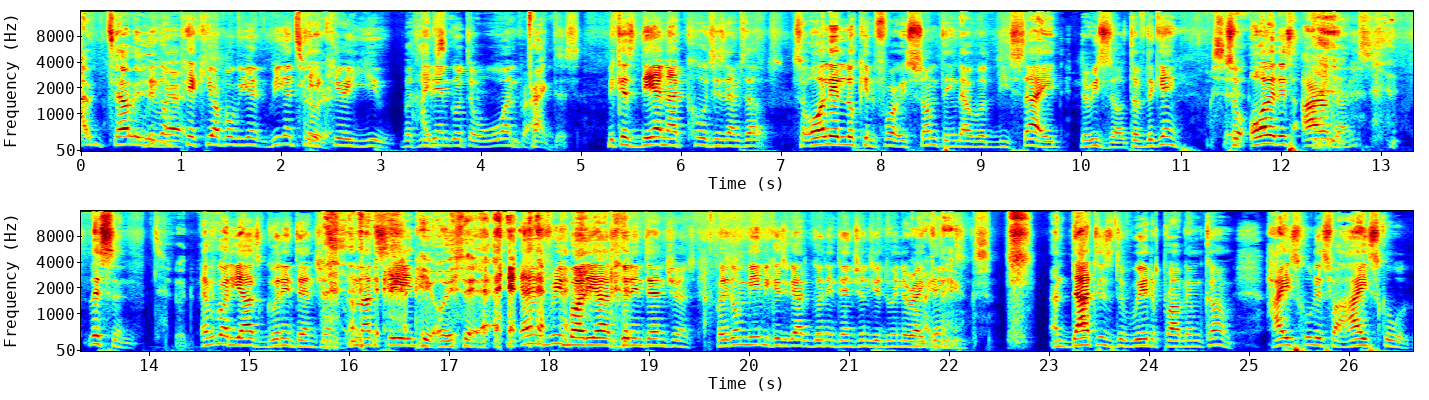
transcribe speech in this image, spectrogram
I'm telling we you, gonna man. pick you up and we gonna, we gonna Tour. take care of you. But he I didn't go to one practice. practice. Because they are not coaches themselves. So all they're looking for is something that will decide the result of the game. So all of this arrogance, listen, Dude. everybody has good intentions. I'm not saying He always say that. everybody has good intentions, but it don't mean because you got good intentions you're doing the right, Right things. things. And that is the way the problem come. High school is for high school.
